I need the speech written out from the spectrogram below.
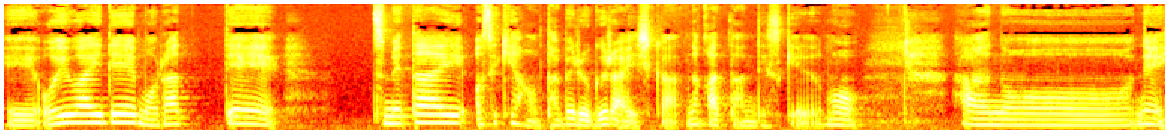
えー、お祝いでもらって冷たいお赤飯を食べるぐらいしかなかったんですけれどもあのね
